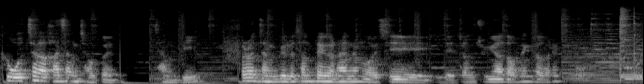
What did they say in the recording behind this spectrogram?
그 오차가 가장 적은 장비 그런 장비를 선택을 하는 것이 이제 좀 중요하다고 생각을 했고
